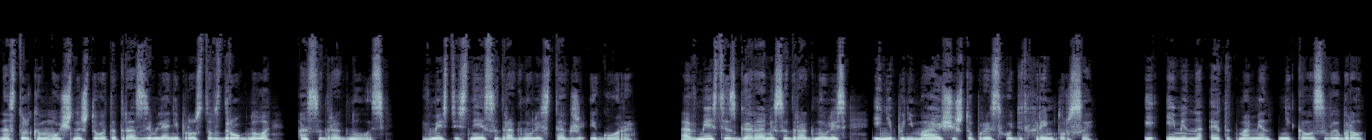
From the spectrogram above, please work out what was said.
настолько мощный, что в этот раз земля не просто вздрогнула, а содрогнулась. Вместе с ней содрогнулись также и горы. А вместе с горами содрогнулись и не понимающие, что происходит хримтурсы. И именно этот момент Николас выбрал,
